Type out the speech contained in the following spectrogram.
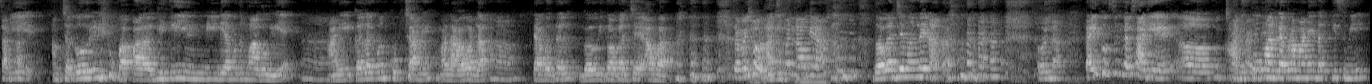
ही आमच्या गौरीने पापा घेतली इंडिया मधून मागवली आहे. आणि कलर पण खूप छान आहे मला आवडला. त्याबद्दल गौरी दोघांचे आभार. रमेश भाऊ पण नाव घ्या. दोघांचे म्हणले ना आता. हो ना. ताई खूप सुंदर साडी आहे. आणि तू आहे. म्हणल्याप्रमाणे नक्कीच मी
